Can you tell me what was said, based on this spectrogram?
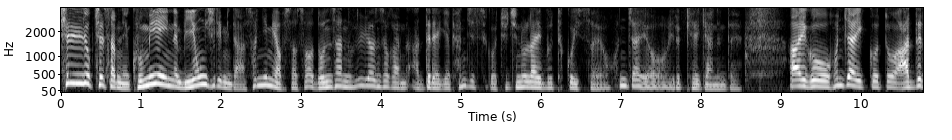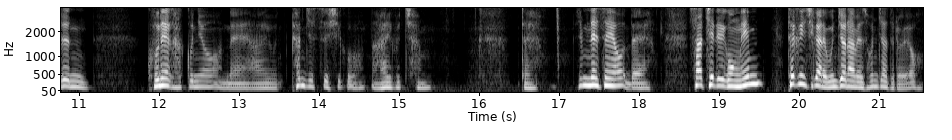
7673님, 구미에 있는 미용실입니다. 손님이 없어서 논산 훈련소 간 아들에게 편지 쓰고 주진우 라이브 듣고 있어요. 혼자요. 이렇게 얘기하는데. 아이고, 혼자 있고 또 아들은 군에 갔군요. 네, 아유, 편지 쓰시고. 아이고, 참. 네. 힘내세요. 네. 4710님, 퇴근 시간에 운전하면서 혼자 들어요.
